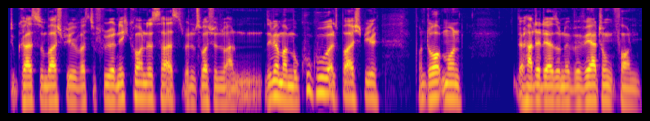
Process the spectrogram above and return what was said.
du kannst zum Beispiel, was du früher nicht konntest, hast, wenn du zum Beispiel so an, nehmen wir mal Mokuku als Beispiel von Dortmund, dann hatte der so eine Bewertung von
